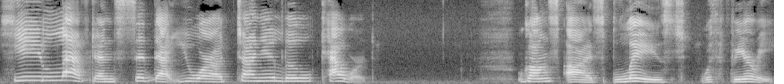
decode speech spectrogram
He laughed and said that you are a tiny little coward. Wukong's eyes blazed with fury.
